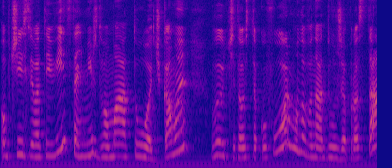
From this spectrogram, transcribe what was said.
обчислювати відстань між двома точками. Вивчити ось таку формулу, вона дуже проста,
